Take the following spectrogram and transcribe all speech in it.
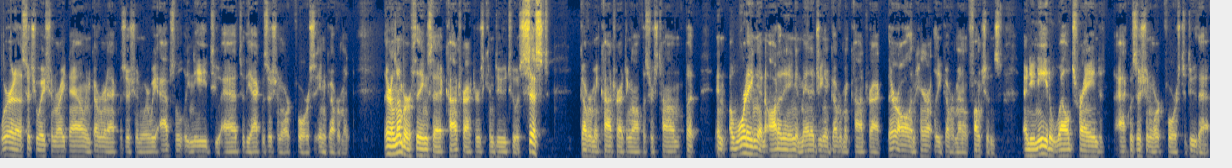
We're in a situation right now in government acquisition where we absolutely need to add to the acquisition workforce in government. There are a number of things that contractors can do to assist government contracting officers, Tom, but in awarding and auditing and managing a government contract, they're all inherently governmental functions, and you need a well trained acquisition workforce to do that.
